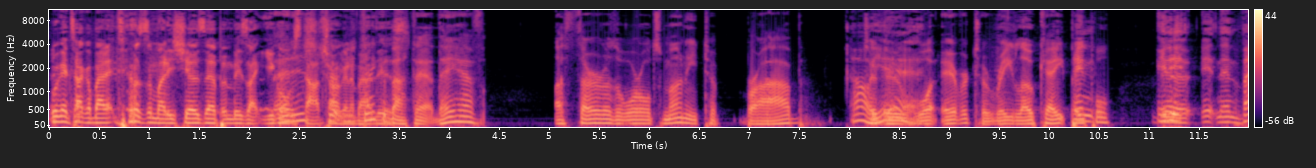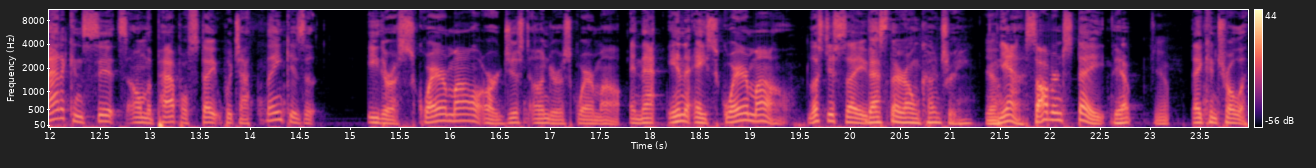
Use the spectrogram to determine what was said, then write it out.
we're going to talk about it until somebody shows up and be like, "You that going to stop true. talking You about think this?" about that. They have a third of the world's money to bribe oh to yeah, do whatever to relocate people. It The, it, and the Vatican sits on the Papal State, which I think is a, either a square mile or just under a square mile. And that in a square mile, let's just say, that's their own country. yeah. yeah, sovereign state, Yep. Yep. they control a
